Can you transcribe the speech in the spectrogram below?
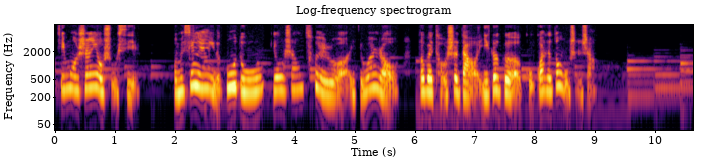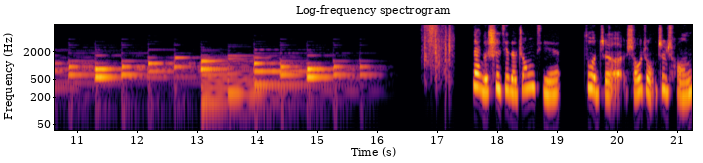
既陌生又熟悉。我们心灵里的孤独、忧伤、脆弱以及温柔。都被投射到一个个古怪的动物身上。那个世界的终结，作者手冢治虫，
